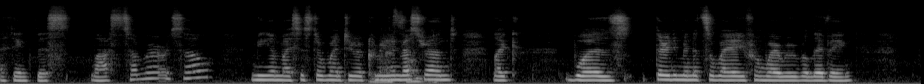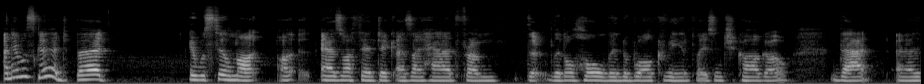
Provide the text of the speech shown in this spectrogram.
I think this last summer or so. Me and my sister went to a Korean restaurant, like was thirty minutes away from where we were living, and it was good, but it was still not uh, as authentic as I had from the little hole in the wall Korean place in Chicago that uh,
